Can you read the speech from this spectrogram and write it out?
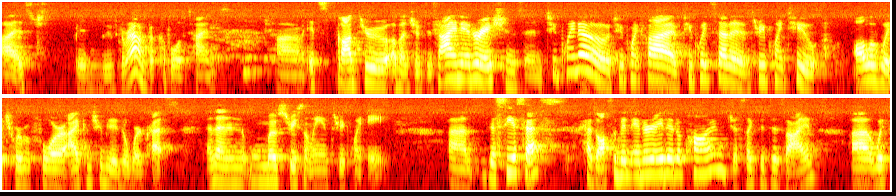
Uh, it's just been moved around a couple of times. Um, it's gone through a bunch of design iterations in 2.0, 2.5, 2.7, 3.2, all of which were before I contributed to WordPress, and then most recently in 3.8. Um, the CSS has also been iterated upon, just like the design, uh, with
